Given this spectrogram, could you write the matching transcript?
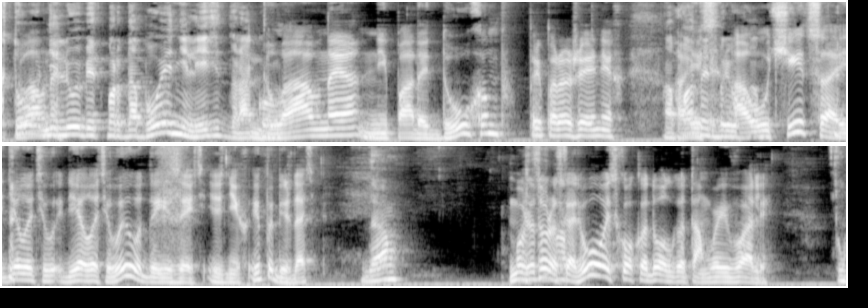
Кто Главное- не любит мордобоя, не лезет в драку. Главное не падать духом при поражениях, А падать если- брюхом. а учиться и делать, делать выводы из, эти- из них и побеждать. Да. Можно тоже сказать, ой, сколько долго там воевали. Уй,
